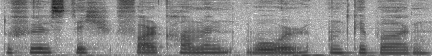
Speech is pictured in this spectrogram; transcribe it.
Du fühlst dich vollkommen wohl und geborgen.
